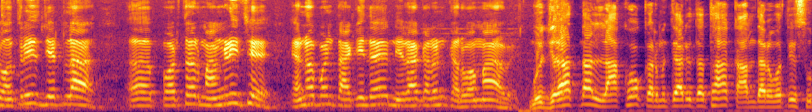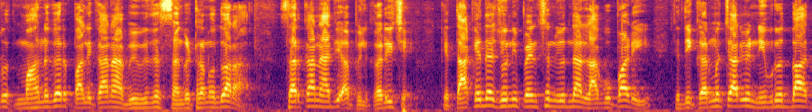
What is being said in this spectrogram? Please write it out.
ચોત્રીસ જેટલા પડતર માંગણી છે, એનો પણ તાકીદે નિરાકરણ કરવામાં આવે. ગુજરાતના લાખો કર્મચારીઓ તથા કામદારો વતી સુરત મહાનગરપાલિકાના વિવિધ સંગઠનો દ્વારા સરકારને આજે અપીલ કરી છે કે તાકીદે જૂની પેન્શન યોજના લાગુ પાડી, જેથી કર્મચારીઓ નિવૃત્ત બાદ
